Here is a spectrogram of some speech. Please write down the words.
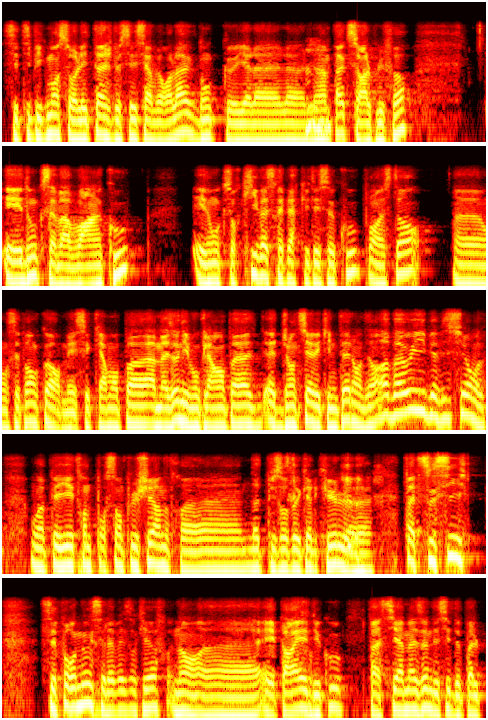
c'est typiquement sur les tâches de ces serveurs-là, donc euh, il y a la- la- Mhm. l'impact sera le plus fort. Et donc ça va avoir un coût. Et donc sur qui va se répercuter ce coût? Pour l'instant, euh, on sait pas encore. Mais c'est clairement pas Amazon. Ils vont clairement pas être gentils avec Intel en disant ah bah oui, bien sûr, on- va payer 30% plus cher notre euh, notre puissance de calcul. euh, pas de souci. C'est pour nous, c'est la version qui offre. Non. euh, et pareil, du coup, enfin si Amazon décide de pas le-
